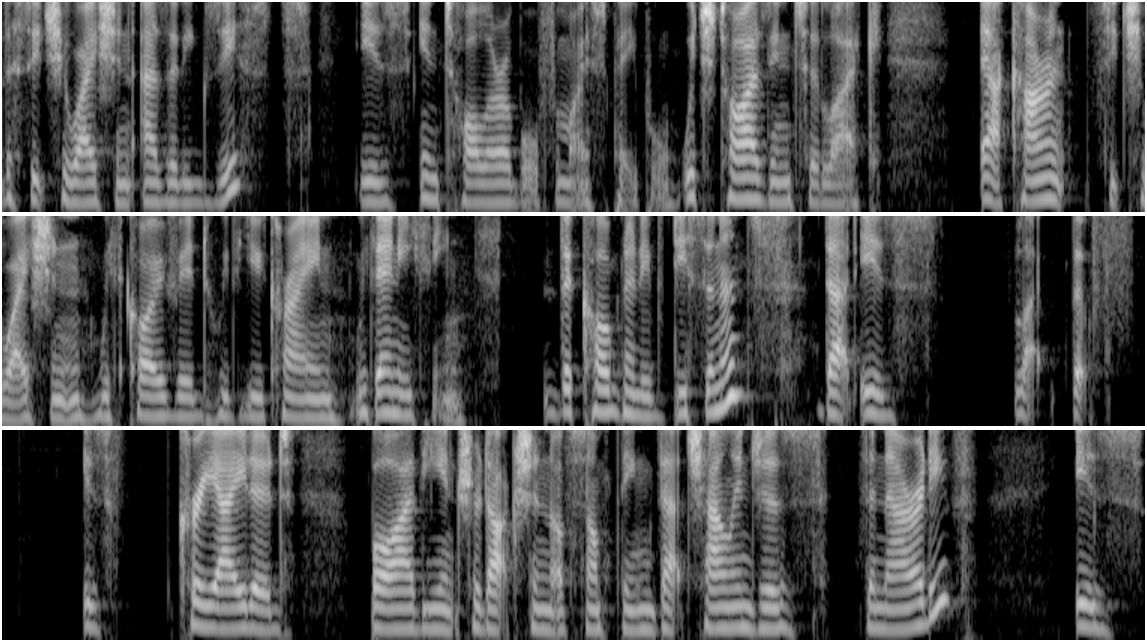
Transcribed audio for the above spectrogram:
the situation as it exists is intolerable for most people, which ties into like our current situation with COVID, with Ukraine, with anything. The cognitive dissonance that is like that f- is created by the introduction of something that challenges the narrative is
